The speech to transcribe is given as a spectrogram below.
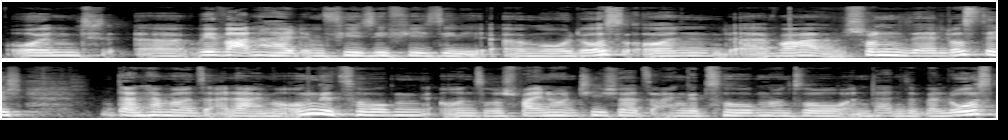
Und äh, wir waren halt im fisi fisi Modus und äh, war schon sehr lustig. Dann haben wir uns alle einmal umgezogen, unsere Schweinehund-T-Shirts angezogen und so und dann sind wir los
